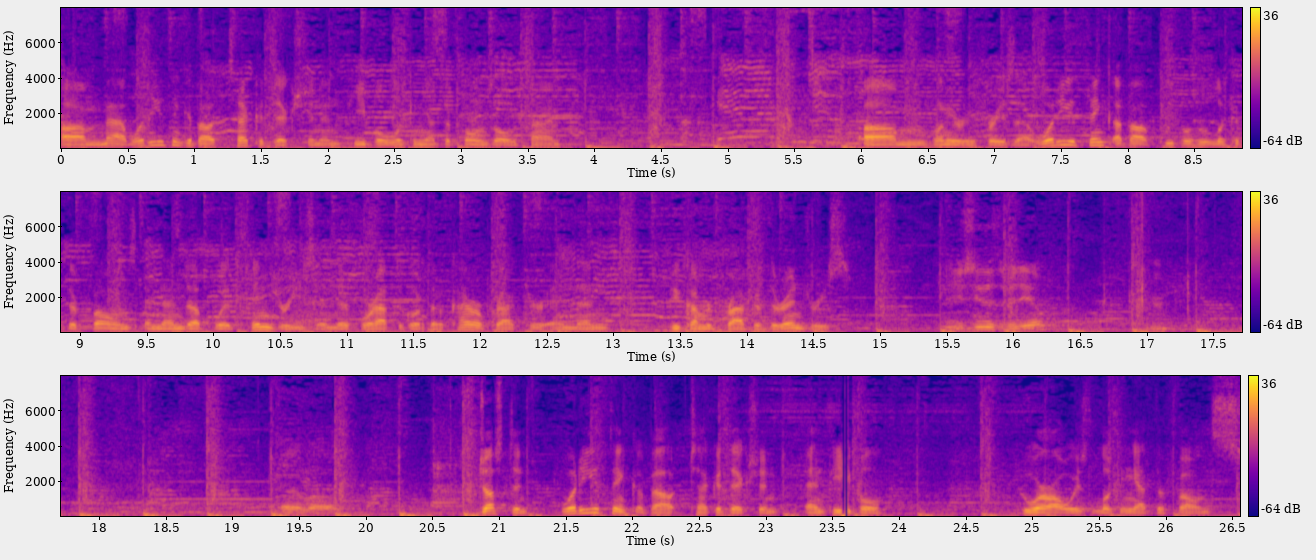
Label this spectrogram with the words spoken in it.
Um, Matt, what do you think about tech addiction and people looking at their phones all the time? Um, let me rephrase that. What do you think about people who look at their phones and end up with injuries and therefore have to go to the chiropractor and then become deprived of their injuries? Did you see this video? Hello. Justin, what do you think about tech addiction and people who are always looking at their phones,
